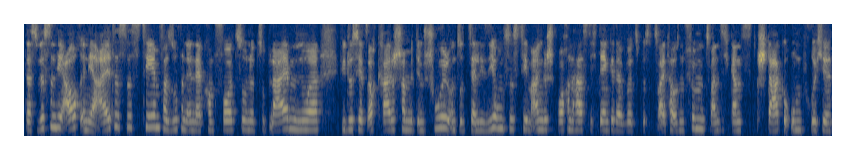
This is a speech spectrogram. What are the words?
Das wissen die auch in ihr altes System, versuchen in der Komfortzone zu bleiben. Nur, wie du es jetzt auch gerade schon mit dem Schul- und Sozialisierungssystem angesprochen hast, ich denke, da wird es bis 2025 ganz starke Umbrüche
